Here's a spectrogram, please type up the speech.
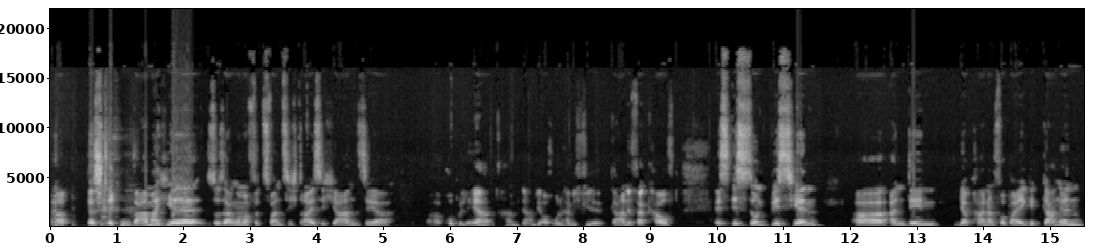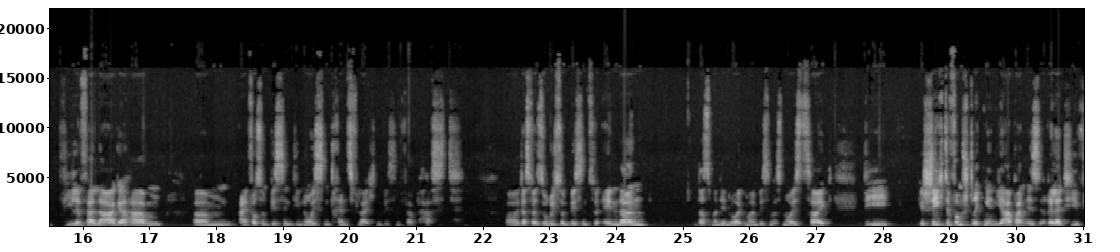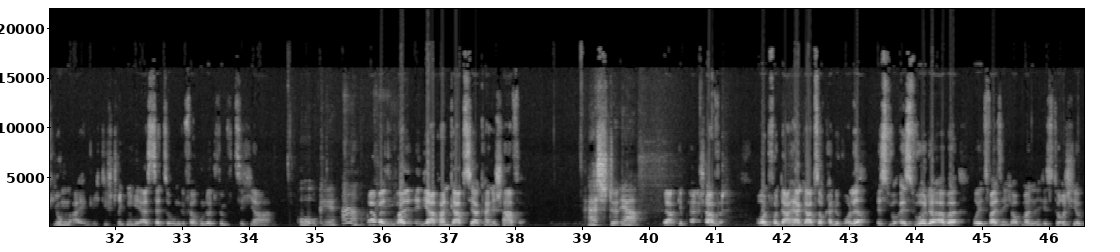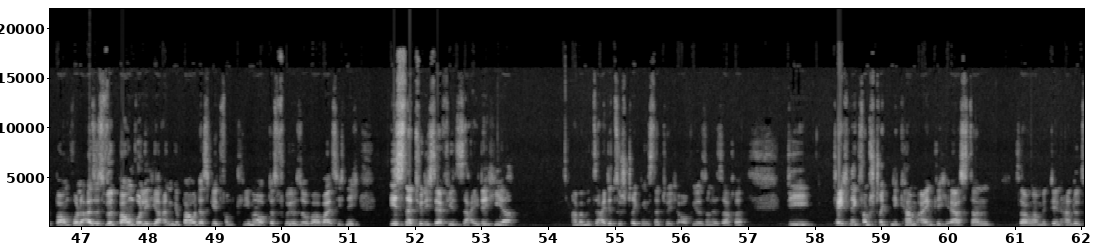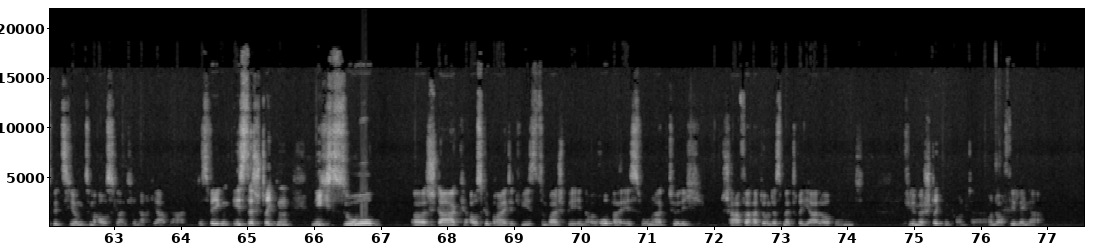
Äh, Das Stricken war mal hier, so sagen wir mal, vor 20, 30 Jahren sehr äh, populär. Haben, da haben die auch unheimlich viel Garne verkauft. Es ist so ein bisschen äh, an den Japanern vorbeigegangen. Viele Verlage haben ähm, einfach so ein bisschen die neuesten Trends vielleicht ein bisschen verpasst. Äh, das versuche ich so ein bisschen zu ändern, dass man den Leuten mal ein bisschen was Neues zeigt. Die Geschichte vom Stricken in Japan ist relativ jung eigentlich. Die stricken hier erst seit so ungefähr 150 Jahren. Oh, okay. Ah, Ja, okay. weil, weil in Japan gab es ja keine Schafe. Ah, stimmt, ja. Ja, gibt keine Schafe. Gut. Und von daher gab es auch keine Wolle. Es, es wurde aber, oh, jetzt weiß ich nicht, ob man historisch hier Baumwolle, also es wird Baumwolle hier angebaut, das geht vom Klima, ob das früher so war, weiß ich nicht. Ist natürlich sehr viel Seide hier, aber mit Seide zu stricken ist natürlich auch wieder so eine Sache. die Technik vom Stricken, die kam eigentlich erst dann, sagen wir mal, mit den Handelsbeziehungen zum Ausland hier nach Japan. Deswegen ist das Stricken nicht so äh, stark ausgebreitet, wie es zum Beispiel in Europa ist, wo man natürlich Schafe hatte und das Material auch und viel mehr stricken konnte und auch viel länger.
